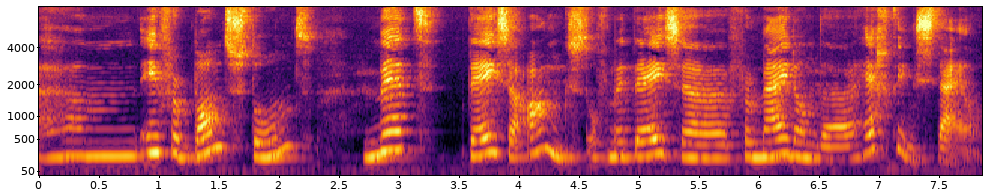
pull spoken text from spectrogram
um, in verband stond met deze angst of met deze vermijdende hechtingsstijl.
